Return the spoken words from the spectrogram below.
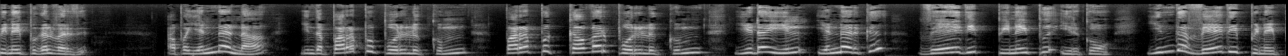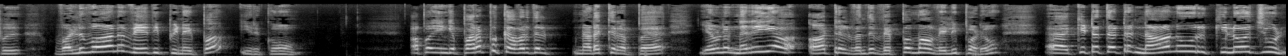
பிணைப்புகள் வருது. அப்போ என்னன்னா இந்த பரப்பு பொருளுக்கும் பரப்பு கவர் பொருளுக்கும் இடையில் என்ன இருக்கு? வேதி பிணைப்பு இருக்கும். இந்த வேதி பிணைப்பு வலுவான வேதி பிணைப்பாக இருக்கும். அப்போ இங்கே பரப்பு கவர்தல் நடக்கிறப்ப எவ்வளோ நிறைய ஆற்றல் வந்து வெப்பமாக வெளிப்படும். கிட்டத்தட்ட நானூறு கிலோ ஜூல்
